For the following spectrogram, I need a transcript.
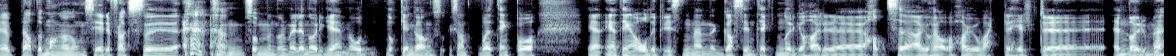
jeg prater mange ganger om serieflaks eh, som nordmenn i Norge. Og nok en gang, bare tenk på en, ting er oljeprisen, men gassinntektene Norge har hatt, jo, har jo vært helt enorme.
